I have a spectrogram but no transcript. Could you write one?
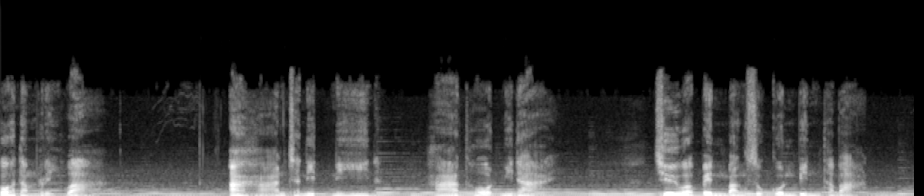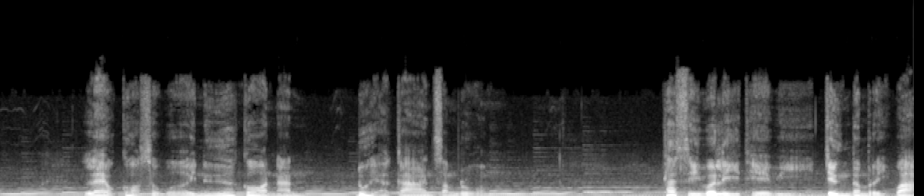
ก็ดำริว่า อาหารชนิดนี้นะหาโทษไม่ได้ ชื่อว่าเป็นบางสุกุลบินทบาท แล้วก็เสวยเนื้อก้อนนั้นด้วยอาการสำรวม พระศรีวลีเทวีจึงดำริว่า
